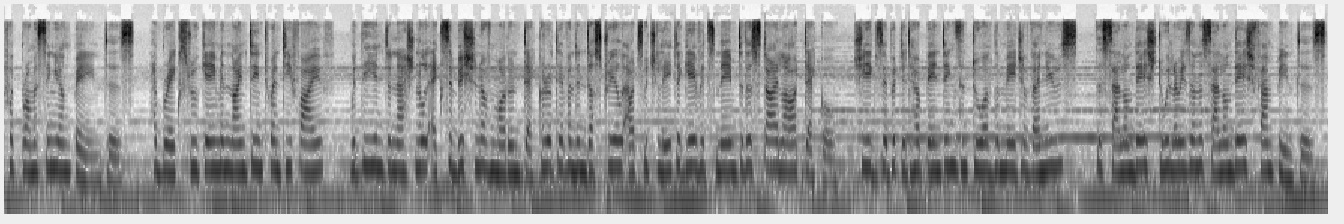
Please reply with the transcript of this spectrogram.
for promising young painters. Her breakthrough came in 1925 with the International Exhibition of Modern Decorative and Industrial Arts which later gave its name to the style Art Deco. She exhibited her paintings in two of the major venues, the Salon des Tuileries and the Salon des Femmes Peintres.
